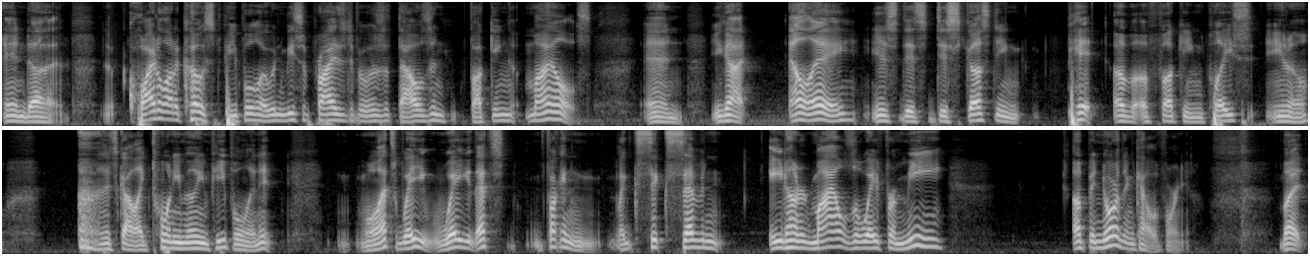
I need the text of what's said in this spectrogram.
And uh, quite a lot of coast, people. I wouldn't be surprised if it was a thousand fucking miles. And you got LA, is this disgusting pit of a fucking place, you know. it's got like 20 million people in it. Well, that's way, way, that's fucking like six, seven, eight hundred miles away from me up in Northern California. But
